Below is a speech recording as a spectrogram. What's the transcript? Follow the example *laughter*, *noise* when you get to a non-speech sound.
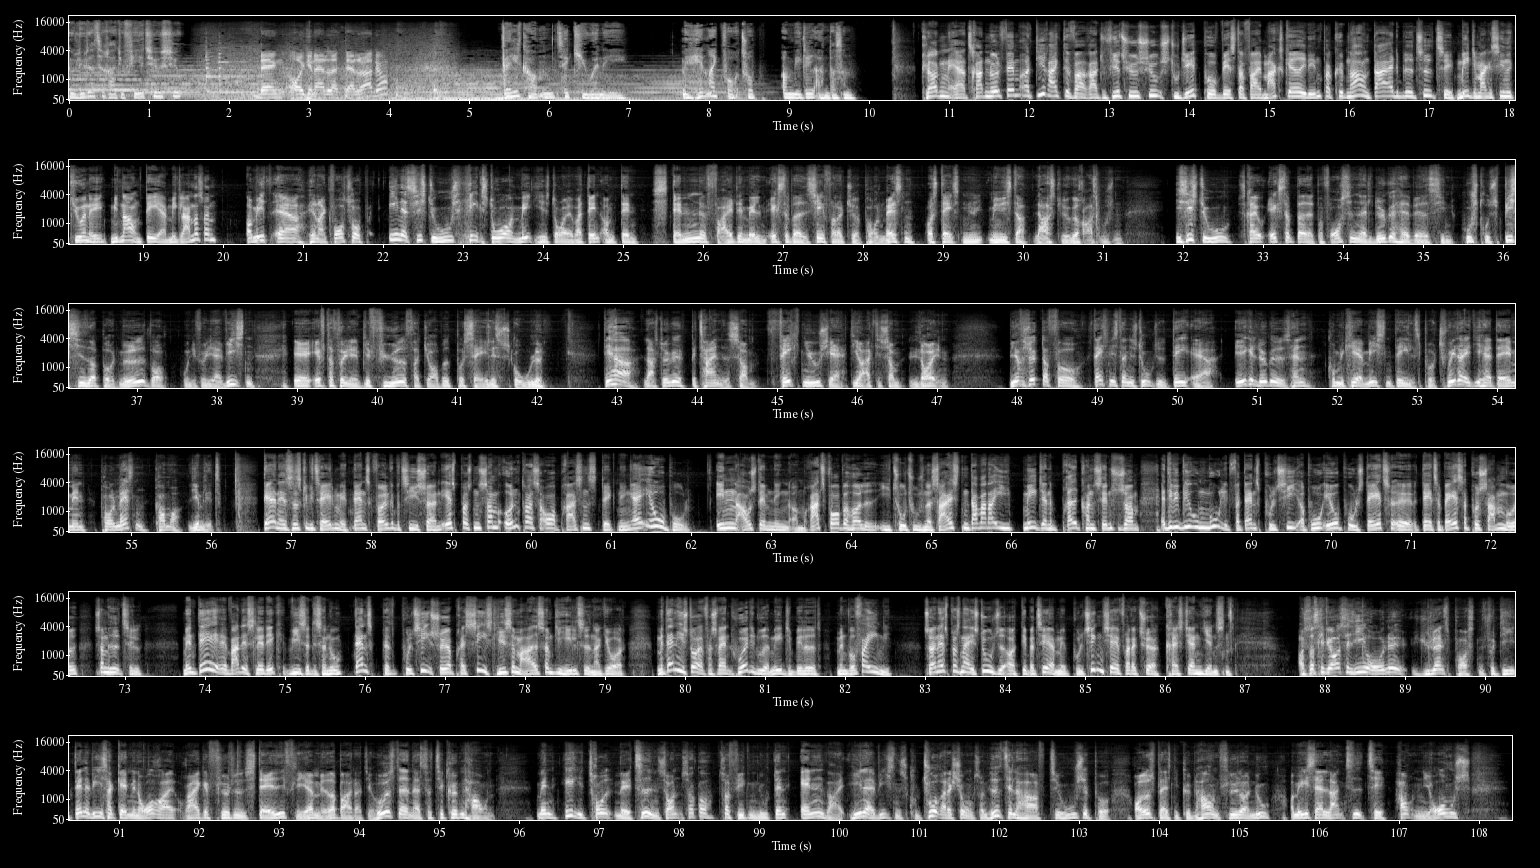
Du lytter til Radio 24-7. Den originale taleradio. Velkommen til Q&A med Henrik Fortrup og Mikkel Andersen. Klokken er 13.05, og direkte fra Radio 24 Studie 1 på Vesterfej Maxgade i det indre København, der er det blevet tid til mediemagasinet Q&A. Mit navn, det er Mikkel Andersen. Og mit er Henrik Fortrup. En af sidste uges helt store mediehistorier var den om den standende fejde mellem Ekstrabladets chefredaktør Poul Madsen og statsminister Lars Løkke Rasmussen. I sidste uge skrev Ekstrabladet på forsiden, at Lykke havde været sin hustrus bisider på et møde, hvor hun ifølge avisen øh, efterfølgende blev fyret fra jobbet på Sales skole. Det har Lars Lykke betegnet som fake news, ja, direkte som løgn. Vi har forsøgt at få statsministeren i studiet. Det er ikke lykkedes. Han kommunikerer mestendels på Twitter i de her dage, men Paul Madsen kommer lige om lidt. Dernæst så skal vi tale med Dansk Folkeparti Søren Espersen, som undrer sig over pressens dækning af Europol. Inden afstemningen om retsforbeholdet i 2016, der var der i medierne bred konsensus om, at det ville blive umuligt for dansk politi at bruge Europols data, øh, databaser på samme måde som hidtil. Men det øh, var det slet ikke, viser det sig nu. Dansk politi søger præcis lige så meget, som de hele tiden har gjort. Men den historie forsvandt hurtigt ud af mediebilledet. Men hvorfor egentlig? Søren Espersen er i studiet og debatterer med politikens chefredaktør Christian Jensen. Og så skal vi også lige runde Jyllandsposten, fordi den avis har gennem en overrække flyttet stadig flere medarbejdere til hovedstaden, altså til København. Men helt i tråd med tidens ånd, så går trafikken nu den anden vej. Hele avisens kulturredaktion, som hidtil har haft til huse på Rådhuspladsen i København, flytter nu om ikke særlig lang tid til havnen i Aarhus.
